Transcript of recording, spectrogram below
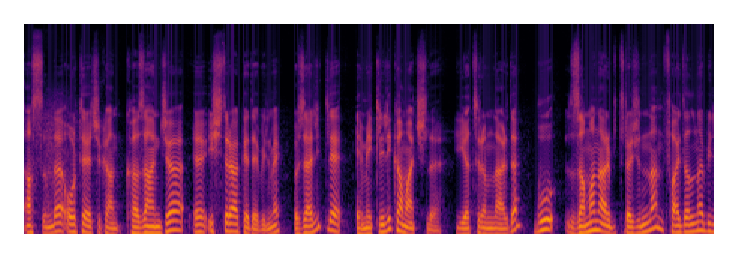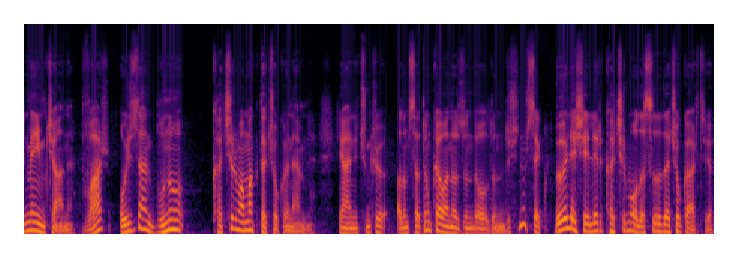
aslında ortaya çıkan kazanca e, iştirak edebilmek. Özellikle emeklilik amaçlı yatırımlarda bu zaman arbitrajından faydalanabilme imkanı var. O yüzden bunu kaçırmamak da çok önemli. Yani çünkü alım satım kavanozunda olduğunu düşünürsek böyle şeyleri kaçırma olasılığı da çok artıyor.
